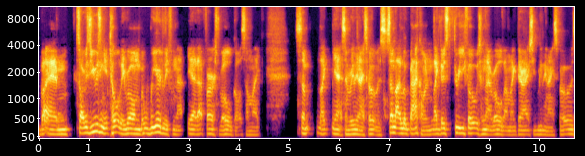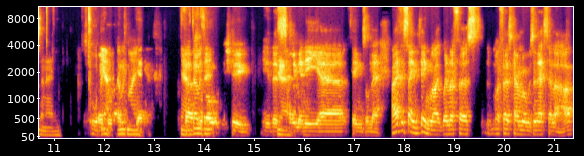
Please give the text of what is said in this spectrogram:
But um, so I was using it totally wrong. But weirdly, from that, yeah, that first roll got some like some like yeah some really nice photos some that i look back on like those three photos from that roll i'm like they're actually really nice photos and then Yeah, that was my- Yeah. yeah that was it Shoot. Yeah, there's Yeah. so many uh, things on there. I had the same thing. Like when I first, my first camera was an SLR,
